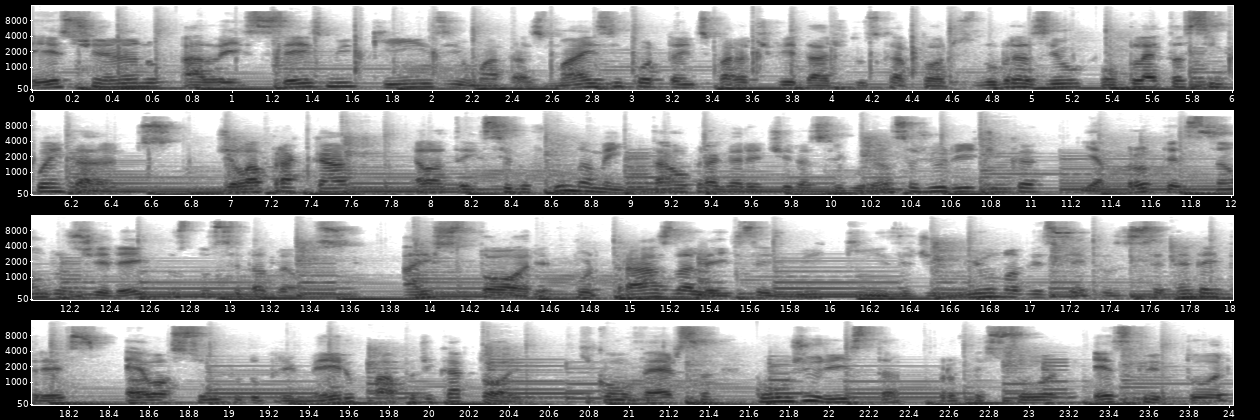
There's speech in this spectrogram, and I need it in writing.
Este ano, a Lei 6.015, uma das mais importantes para a atividade dos cartórios no Brasil, completa 50 anos. De lá para cá, ela tem sido fundamental para garantir a segurança jurídica e a proteção dos direitos dos cidadãos. A história por trás da Lei 6.015 de 1973 é o assunto do primeiro Papo de Cartório, que conversa com o jurista, professor, escritor,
